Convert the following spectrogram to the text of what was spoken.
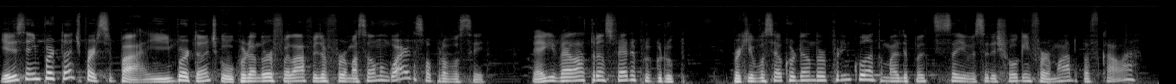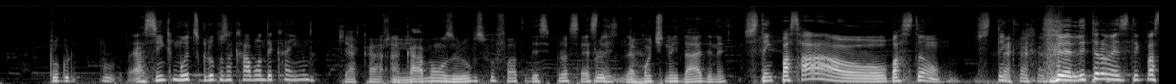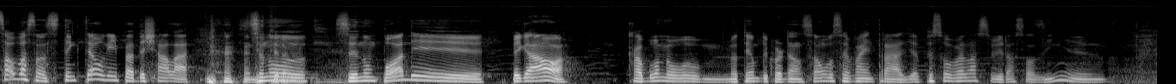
E eles é importante participar. E importante que o coordenador foi lá, fez a formação, não guarda só para você. Pega e vai lá, transfere pro grupo. Porque você é o coordenador por enquanto, mas depois que você sair, você deixou alguém formado para ficar lá? Pro grupo. É assim que muitos grupos acabam decaindo. Que aca- Sim. acabam os grupos por falta desse processo, Por- né, da continuidade, né? Você tem que passar o bastão. Você tem que, literalmente, você tem que passar o bastão. Você tem que ter alguém pra deixar lá. Você não, você não pode pegar, ó, acabou meu, meu tempo de coordenação, você vai entrar. E a pessoa vai lá se virar sozinha.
